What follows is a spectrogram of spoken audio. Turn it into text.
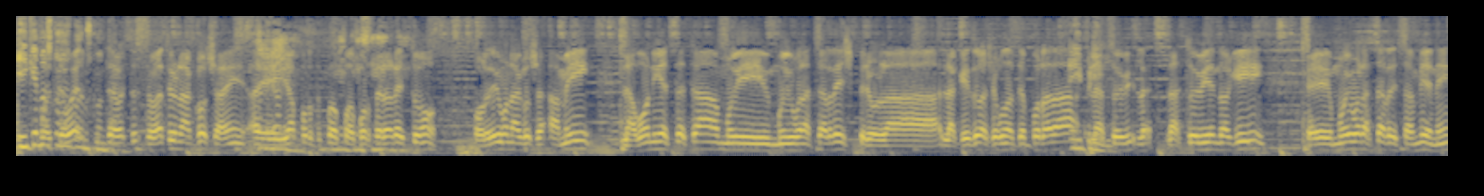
¿Y qué más Pues cosas te, podemos voy, contar? te- te voy a decir una cosa, ¿eh? Eh, ya por, por, por- por cerrar esto, os digo una cosa. A mí, la Bonnie esta está muy muy buenas tardes, pero la, la que hizo la segunda temporada, la estoy, la, la estoy viendo aquí. Eh, muy buenas tardes también, ¿eh?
